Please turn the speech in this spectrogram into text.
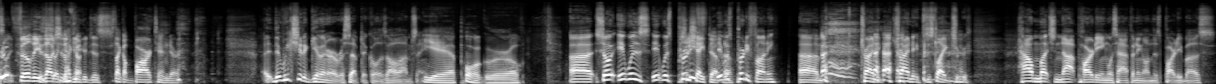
Like, Fill these out. like She's like you a- could just. It's like a bartender. uh, that we should have given her a receptacle. Is all I'm saying. yeah, poor girl. Uh, so it was it was pretty shaped up, It was pretty funny. Um, trying to trying to just like tr- how much not partying was happening on this party bus.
